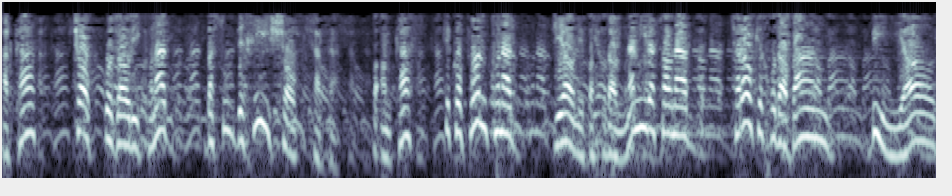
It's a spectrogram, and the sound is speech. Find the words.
هر کس چاک گذاری کند به سود خیش شکر کرده آن کس که کفران کند جیانی به خدا نمیرساند چرا که خداوند بینیاز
